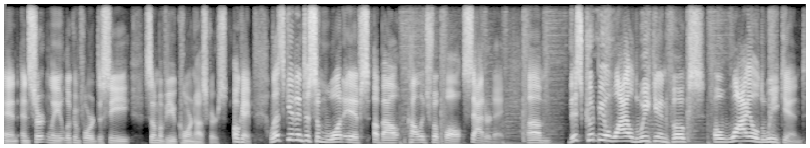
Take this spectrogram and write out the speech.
and and certainly looking forward to see some of you Cornhuskers. Okay, let's get into some what ifs about college football Saturday. Um, this could be a wild weekend, folks. A wild weekend.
